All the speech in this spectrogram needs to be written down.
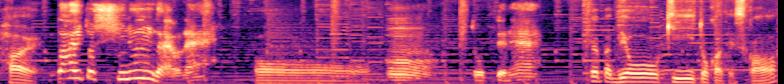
はい。意外と死ぬんだよね。うん、人ってね、やっぱ病気とかですか？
